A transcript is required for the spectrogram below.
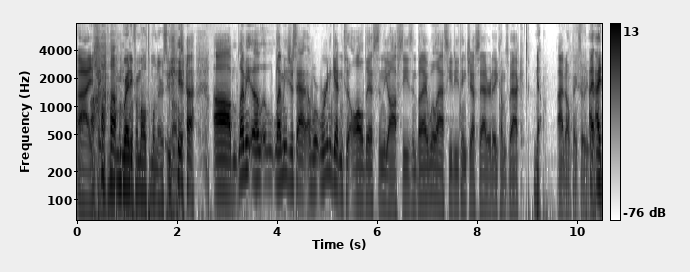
I think I'm ready for multiple nursing homes. Yeah. Um, let me uh, let me just add, we're, we're going to get into all this in the off season, but I will ask you: Do you think Jeff Saturday comes back? No. I don't think so either. I, I,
